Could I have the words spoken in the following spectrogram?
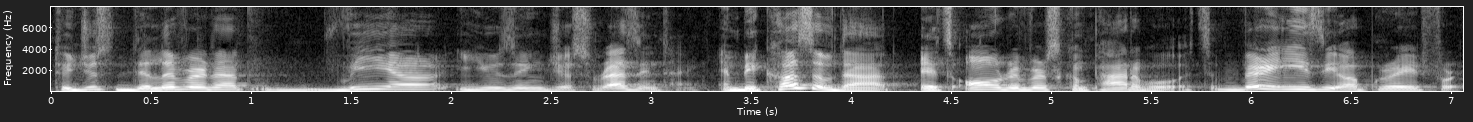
to just deliver that via using just resin tank. And because of that, it's all reverse compatible. It's a very easy upgrade for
